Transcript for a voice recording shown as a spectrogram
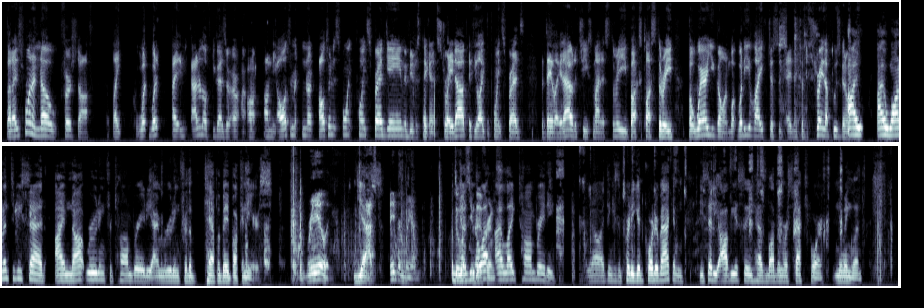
but i just want to know first off like what what I, I don't know if you guys are, are, are on the alternate alternate point point spread game. If you're just picking it straight up, if you like the point spreads that they laid out, a Chiefs minus three, Bucks plus three. But where are you going? What what do you like? Just into the straight up, who's going to? I I want it to be said. I'm not rooting for Tom Brady. I'm rooting for the Tampa Bay Buccaneers. Really? Yes, Even Liam. because what's you know difference? what? I like Tom Brady. You know, I think he's a pretty good quarterback, and he said he obviously has love and respect for New England.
